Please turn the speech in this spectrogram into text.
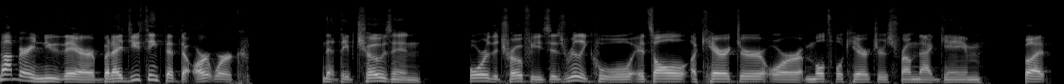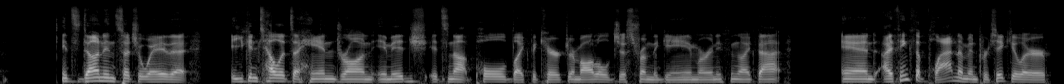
not very new there, but I do think that the artwork that they've chosen for the trophies is really cool. It's all a character or multiple characters from that game, but it's done in such a way that you can tell it's a hand drawn image. It's not pulled like the character model just from the game or anything like that. And I think the platinum in particular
